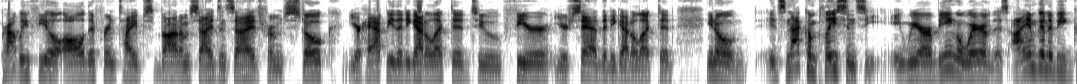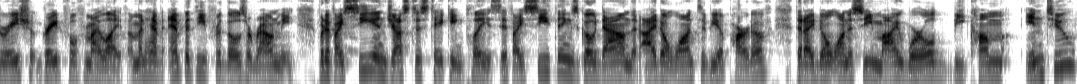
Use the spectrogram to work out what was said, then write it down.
probably feel all different types, bottom, sides, and sides from stoke, you're happy that he got elected to fear you're sad that he got elected. You know, it's not complacency. We are being aware of this. I am going to be grateful for my life. I'm going to have empathy for those around me. But if I see injustice taking place, if I see things go down that I don't want to be a part of, that I don't want to see my world become into,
